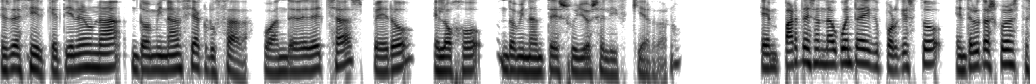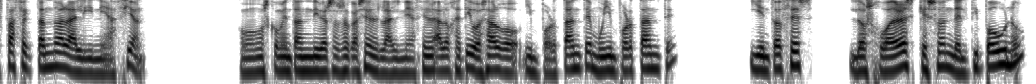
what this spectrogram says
es decir, que tienen una dominancia cruzada. Juegan de derechas, pero el ojo dominante suyo es el izquierdo, ¿no? En parte se han dado cuenta de que porque esto, entre otras cosas, te está afectando a la alineación. Como hemos comentado en diversas ocasiones, la alineación al objetivo es algo importante, muy importante. Y entonces, los jugadores que son del tipo 1,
